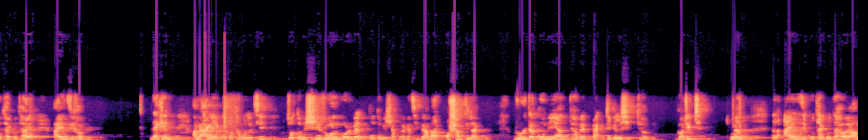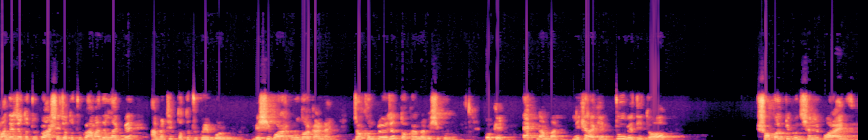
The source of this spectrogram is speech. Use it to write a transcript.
কোথায় কোথায় আইএনজি হবে। দেখেন, আমি আগে একটা কথা বলেছি, যত বেশি রুল পড়বেন, তত বেশি আপনার কাছে গ্রামার অশান্তি লাগবে। রুলটা কমিয়ে আনতে হবে প্র্যাকটিক্যালি শিখতে হবে। গট ইট ওয়েল তাহলে আইএনজি কোথায় কোথায় হয়? আমাদের যতটুকু আসে, যতটুকু আমাদের লাগবে, আমরা ঠিক ততটুকুই পড়ব। বেশি পড়ার কোনো দরকার নাই। যখন প্রয়োজন, তখন আমরা বেশি করব ওকে এক নাম্বার লিখে রাখেন টু ব্যতীত সকল প্রিপোজিশনের পর আইএনজি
